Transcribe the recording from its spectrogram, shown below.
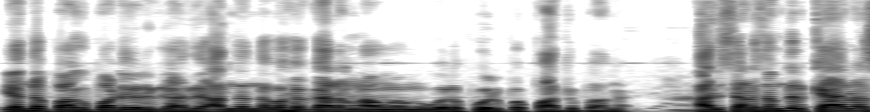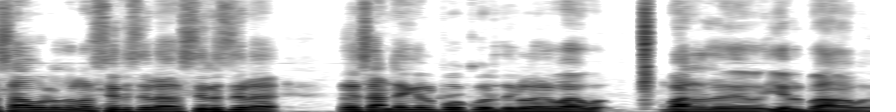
எந்த பாகுபாடும் இருக்காது. அந்தந்த வகைக்காரங்களும் அவங்கவுங்க ஊரில் பொறுப்பாக பார்த்துப்பாங்க. அது சில சமயத்தில் கேரளா சாப்பிட்றதெல்லாம் சிறு சில சிறு சில சண்டைகள் போக்குவரத்துகள் வர்றது இயல்பாக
